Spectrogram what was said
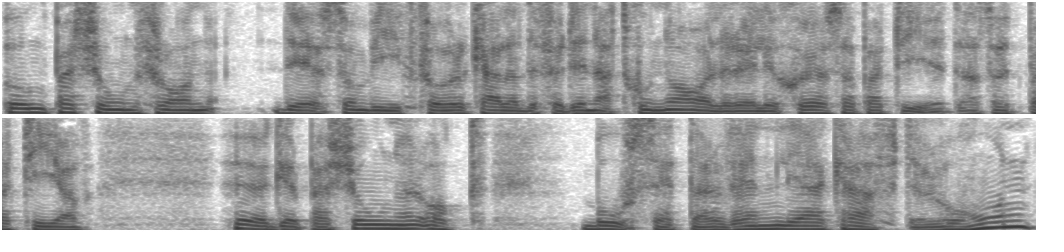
ung person från det som vi förr kallade för det nationalreligiösa partiet. Alltså ett parti av högerpersoner och bosättarvänliga krafter. Och hon,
